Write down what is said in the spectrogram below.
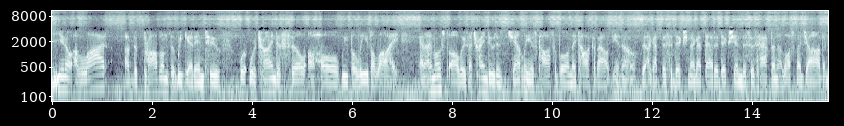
you know, a lot of the problems that we get into, we're, we're trying to fill a hole. We believe a lie. And I most always, I try and do it as gently as possible. And they talk about, you know, I got this addiction, I got that addiction, this has happened, I lost my job. And,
